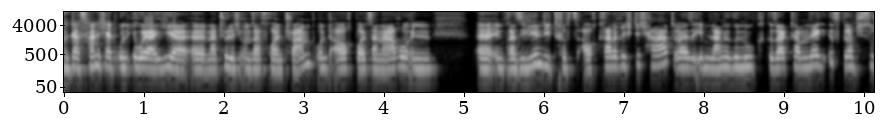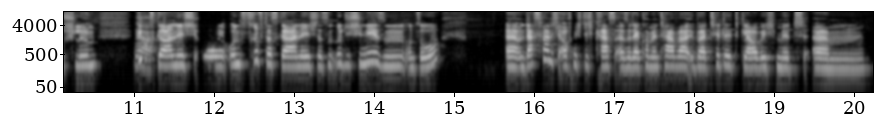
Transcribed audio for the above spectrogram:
und das fand ich halt, oder hier äh, natürlich unser Freund Trump und auch Bolsonaro in äh, in Brasilien, die trifft's auch gerade richtig hart, weil sie eben lange genug gesagt haben, nee, ist gar nicht so schlimm, gibt's ja. gar nicht, äh, uns trifft das gar nicht, das sind nur die Chinesen und so. Äh, und das fand ich auch richtig krass. Also der Kommentar war übertitelt, glaube ich, mit ähm,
